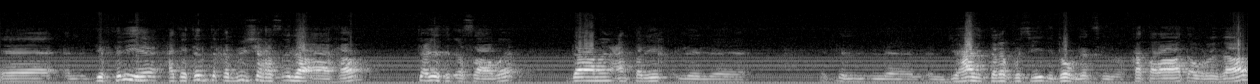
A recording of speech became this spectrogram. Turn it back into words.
الدفترية حتى تنتقل من شخص إلى آخر تحدث الإصابة دائما عن طريق الجهاز التنفسي ال droplets القطرات أو الرذاذ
